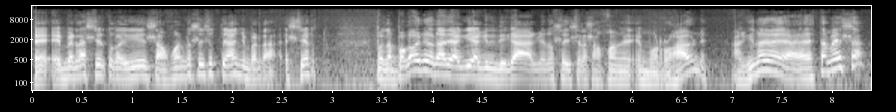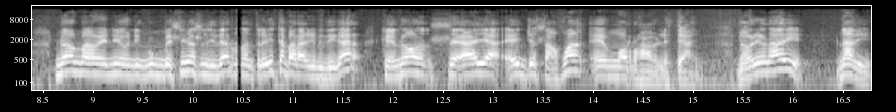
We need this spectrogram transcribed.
Eh, es verdad, es cierto que aquí en San Juan no se hizo este año, ¿verdad? Es cierto. Pues tampoco ha venido nadie aquí a criticar que no se hiciera San Juan en, Morrojable. Aquí no a esta mesa no me ha venido ningún vecino a solicitar una entrevista para criticar que no se haya hecho San Juan en Morrojable este año. No ha venido nadie, nadie.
